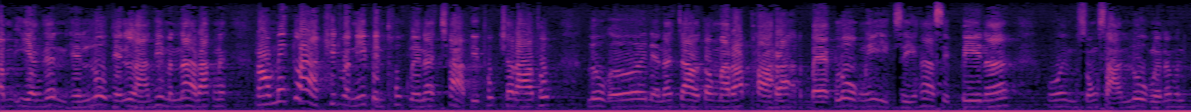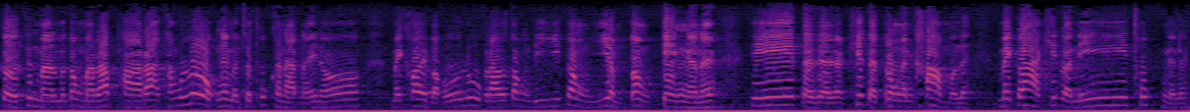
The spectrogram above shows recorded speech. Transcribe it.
ลำเอียงเช่นเห็นลูกเห็นหลานที่มันน่ารักนะเราไม่กล้าคิดวันนี้เป็นทุกข์เลยนะ ชาติทุกข์ชราทุกข์ลูกเอ้ยเนี่ยนะเจ้าต้องมารับภาระแบกโลกนี้อีกสี่ห้าสิบปีนะ โอ้ยสงสารลูกเลยนะมันเกิดขึ้นมามันต้องมารับภาระทั้งโลกเนี่ยมันจะทุกข์ขนาดไหนเนาะไม่ค่อยบอกโอ้ลูกเราต้องดีต้องเยี่ยมต้องเก่งอะนะที่แต่จะคิดแต่ตรงกันข้ามหมดเลย ไม่กล้าคิดว่านี้ทุกเนี่ยนะ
